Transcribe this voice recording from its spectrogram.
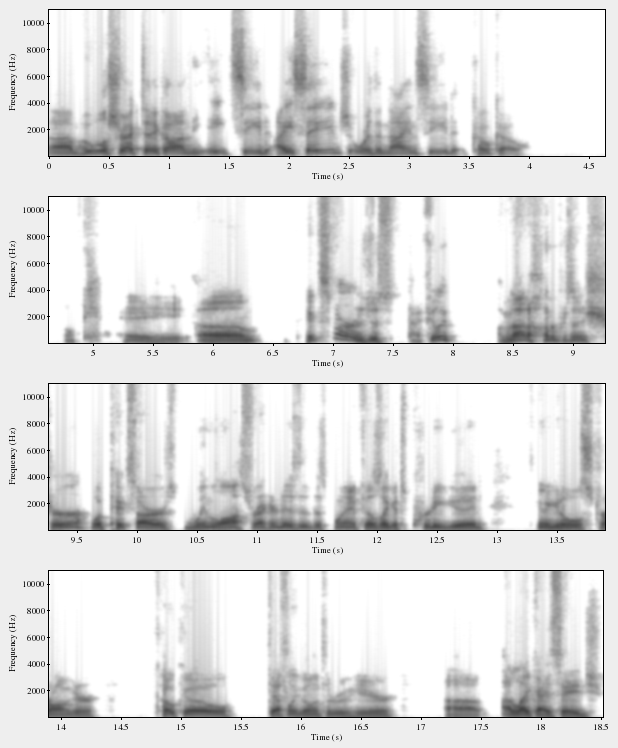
Um, who will Shrek take on? The eight seed Ice Age or the nine seed Coco? Okay. Um, Pixar is just I feel like I'm not 100% sure what Pixar's win loss record is at this point. It feels like it's pretty good. It's going to get a little stronger. Coco, definitely going through here. Uh, I like Ice Age.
